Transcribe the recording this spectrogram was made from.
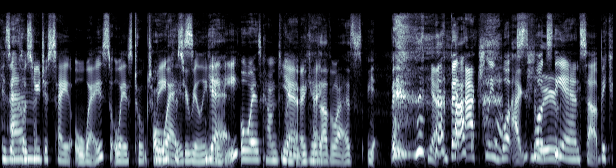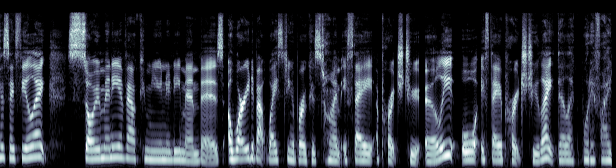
Is it because you just say always, always talk to me because you're really yeah, needy? Always come to Yeah, me because okay. otherwise, yeah. Yeah, but actually, what's what's the answer? Because I feel like so many of our community members are worried about wasting a broker's time if they approach too early or if they approach too late. They're like, "What if I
